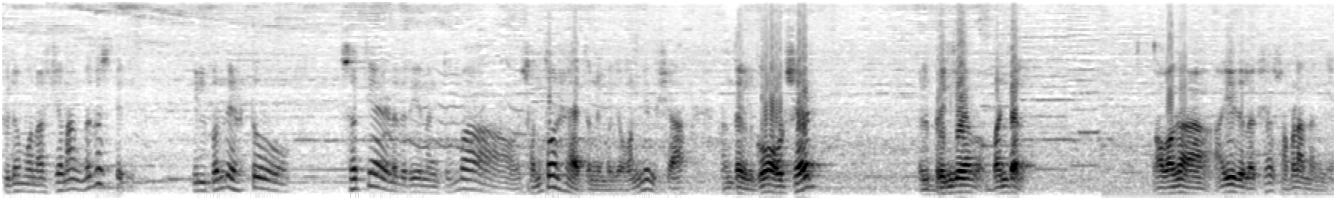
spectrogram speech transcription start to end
ಫಿಲಮನ್ನು ಅಷ್ಟು ಚೆನ್ನಾಗಿ ನಗಿಸ್ತೀರಿ. ಇಲ್ಲಿ ಬಂದು ಎಷ್ಟು ಸತ್ಯ ಹೇಳಿದ್ರಿ ನಂಗೆ ತುಂಬ ಸಂತೋಷ ಆಯಿತು ನಿಮಗೆ. ಒಂದು ನಿಮಿಷ. ಅಂತ ಇಲ್ಲಿ ಗೋ ಔಟ್ ಸೈಡ್ ಇಲ್ಲಿ ಬ್ರಿಂಗ್ ಬಂಡಲ್ ಅವಾಗ ಐದು ಲಕ್ಷ ಸಂಬಳ ನನಗೆ.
